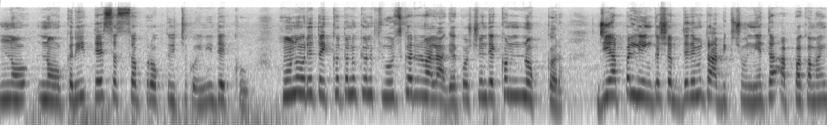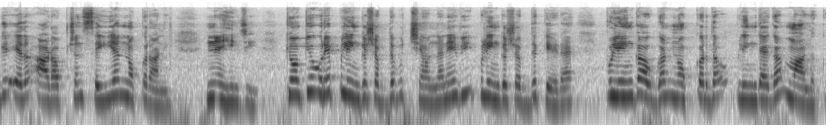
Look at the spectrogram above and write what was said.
ਨੌਕਰੀ ਤੇ ਸੱਸਾ ਉਪਰੋਕਤ ਵਿੱਚ ਕੋਈ ਨਹੀਂ, ਦੇਖੋ। ਹੁਣ ਉਰੇ ਤਾਂ ਤੁਹਾਨੂੰ ਕਨਫਿਊਜ਼ ਕਰਨ ਵਾਲਾ ਆ ਗਿਆ ਕੁਐਸਚਨ ਦੇਖੋ, ਨੌਕਰ। ਜੇ ਆਪਾਂ ਲਿੰਗ ਸ਼ਬਦ ਦੇ ਮੁਤਾਬਿਕ ਚੁਣੀਏ ਤਾਂ ਆਪਾਂ ਕਵਾਂਗੇ ਇਹਦਾ ਆੜਾ ਆਪਸ਼ਨ ਸਹੀ ਹੈ ਨੌਕਰਾਨੀ ਨਹੀਂ ਜੀ ਕਿਉਂਕਿ ਉਰੇ ਪੁਲਿੰਗ ਸ਼ਬਦ ਪੁੱਛਿਆ ਉਹਨਾਂ ਨੇ ਵੀ, ਪੁਲਿੰਗ ਸ਼ਬਦ ਕਿਹੜਾ ਹੈ? ਪੁਲਿੰਗ ਆਊਗਾ, ਨੌਕਰ ਦਾ ਪੁਲਿੰਗ ਹੈਗਾ ਮਾਲਕ।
